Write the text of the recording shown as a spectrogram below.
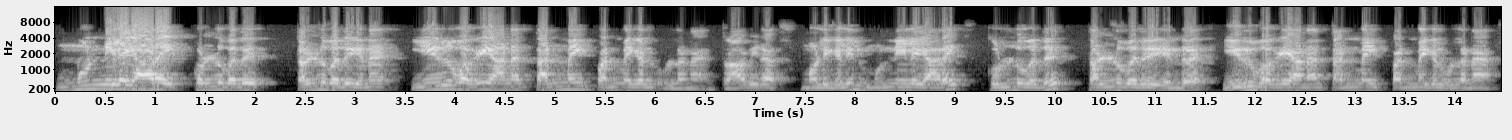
முன்னிலையாரை கொள்ளுவது தள்ளுவது என இரு வகையான தன்மை பன்மைகள் உள்ளன. திராவிட மொழிகளில் முன்னிலையாரை கொள்ளுவது தள்ளுவது என்ற இரு வகையான தன்மை பன்மைகள் உள்ளன.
